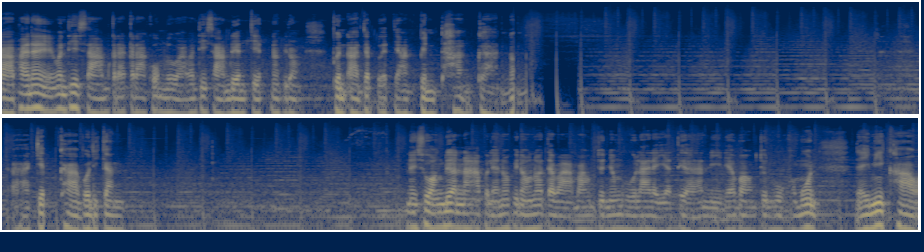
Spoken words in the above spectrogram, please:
กาภายในวันที่ 3 กรกฎาคมหรือว่าวันที่ 3 เดือน7เนาะพี่น้องเพิ่นอาจจะเปิดอย่างเป็นทางการเนาะเก็บค่าบริการ ในช่วงเดือนหน้าไปแล้วเนาะพี่น้องเนาะแต่ว่าบางจุดยังบ่รู้รายละเอียดเถื่ออันนี้เดี๋ยวบางจุดหูข้อมูลได้มีข่าว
